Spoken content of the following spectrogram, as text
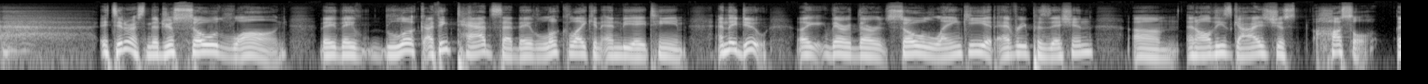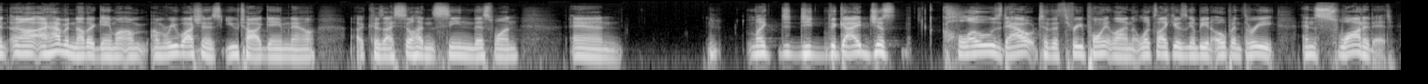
it's interesting. They're just so long. They they look. I think Tad said they look like an NBA team, and they do. Like they're they're so lanky at every position, um, and all these guys just hustle. And uh, I have another game. I'm I'm rewatching this Utah game now because I still hadn't seen this one, and like d- d- the guy just closed out to the three point line. It looked like it was going to be an open three and swatted it,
